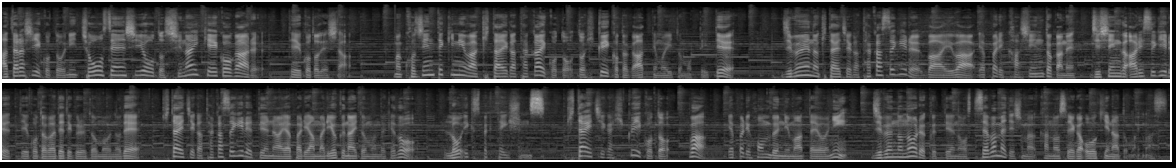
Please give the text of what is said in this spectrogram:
新しいことに挑戦しようとしない傾向があるっていうことでした、まあ、個人的には期待が高いことと低いことがあってもいいと思っていて自分への期待値が高すぎる場合はやっぱり過信とかね自信がありすぎるっていうことが出てくると思うので期待値が高すぎるっていうのはやっぱりあんまり良くないと思うんだけど low expectations 期待値が低いことはやっぱり本文にもあったように自分の能力っていうのを狭めてしまう可能性が大きいなと思います。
